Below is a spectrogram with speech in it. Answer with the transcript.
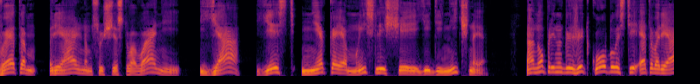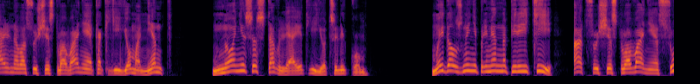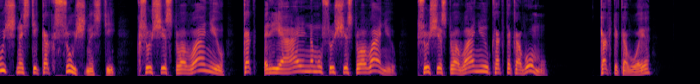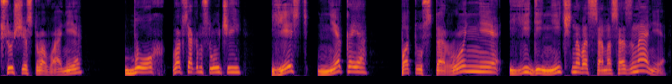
В этом реальном существовании «я» есть некое мыслящее единичное. Оно принадлежит к области этого реального существования как ее момент, но не составляет ее целиком. Мы должны непременно перейти от существования сущности как сущности к существованию как реальному существованию, к существованию как таковому. Как таковое существование, Бог, во всяком случае, есть некая потустороннее единичного самосознания,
